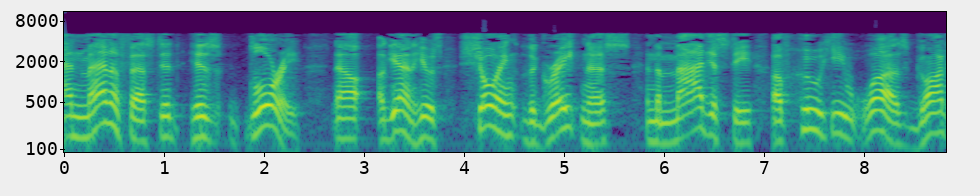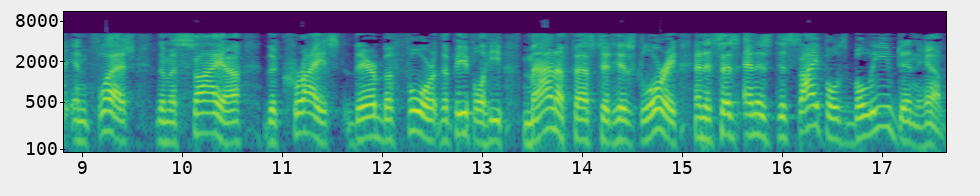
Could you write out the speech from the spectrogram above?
and manifested his glory. Now, again, he was showing the greatness and the majesty of who he was, God in flesh, the Messiah, the Christ, there before the people. He manifested his glory, and it says, and his disciples believed in him.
